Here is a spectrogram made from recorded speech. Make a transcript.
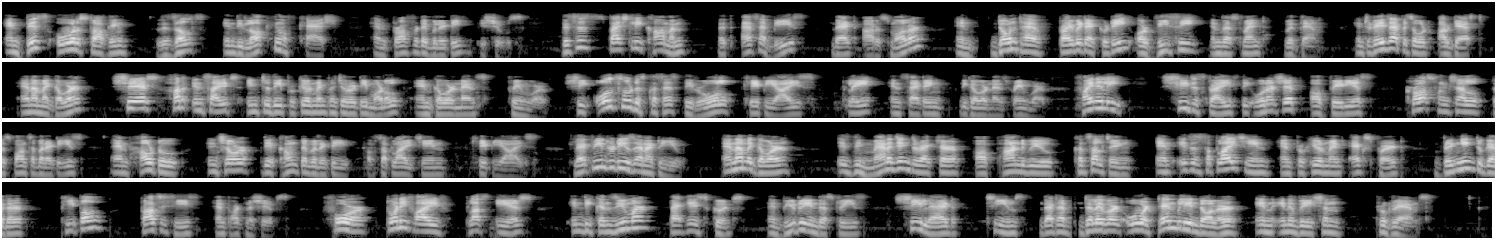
And this overstocking results in the locking of cash and profitability issues. This is especially common with SMBs that are smaller and don't have private equity or VC investment with them. In today's episode, our guest, Anna McGovern, shares her insights into the procurement maturity model and governance framework. She also discusses the role KPIs play in setting the governance framework. Finally, she describes the ownership of various cross functional responsibilities and how to ensure the accountability of supply chain KPIs. Let me introduce Anna to you. Anna McGovern is the managing director of Pondview Consulting and is a supply chain and procurement expert bringing together people, processes, and partnerships. For 25 plus years in the consumer packaged goods and beauty industries, she led teams that have delivered over $10 billion in innovation programs,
